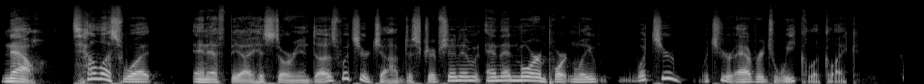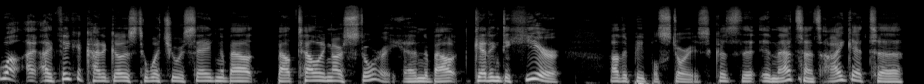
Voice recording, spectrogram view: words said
now, tell us what an FBI historian does. What's your job description, and and then more importantly, what's your what's your average week look like? Well, I, I think it kind of goes to what you were saying about about telling our story and about getting to hear other people's stories because in that sense i get to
